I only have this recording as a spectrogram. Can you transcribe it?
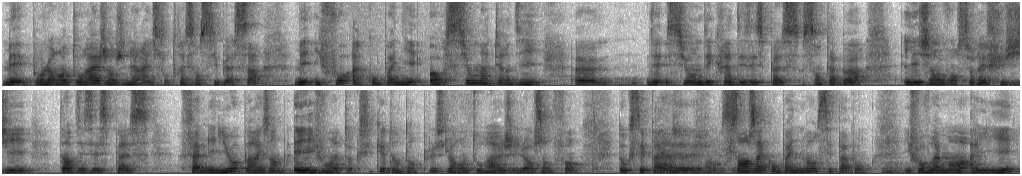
mais pour leur entourage, en général, ils sont très sensibles à ça, mais il faut accompagner. Or, si on interdit, euh, si on décrète des espaces sans tabac, les gens vont se réfugier dans des espaces familiaux par exemple et ils vont intoxiquer d'autant plus leur entourage et leurs enfants donc c'est pas euh, sans accompagnement c'est pas bon mmh. il faut vraiment allier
